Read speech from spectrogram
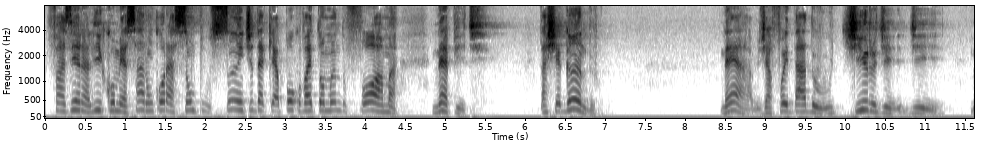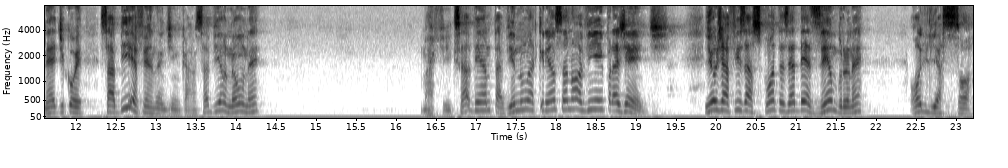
fazer ali começar um coração pulsante, daqui a pouco vai tomando forma, né, Pete? Tá chegando, né? Já foi dado o tiro de, de né, de correr. Sabia, Fernandinho Carlos? Sabia ou não, né? Mas fique sabendo, tá vindo uma criança novinha aí pra gente. E eu já fiz as contas, é dezembro, né? Olha só,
